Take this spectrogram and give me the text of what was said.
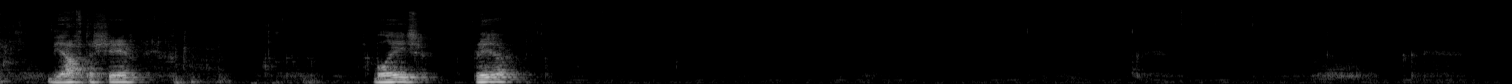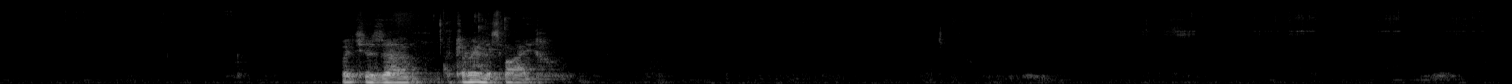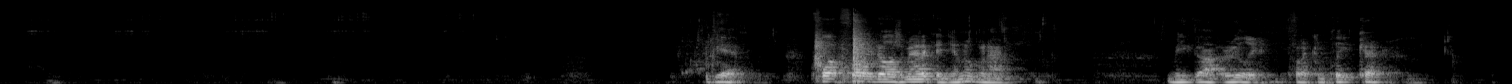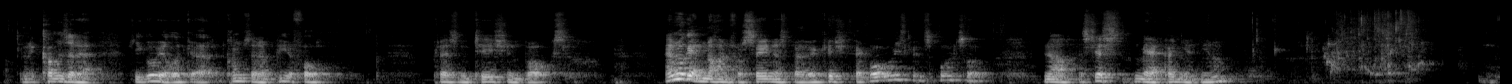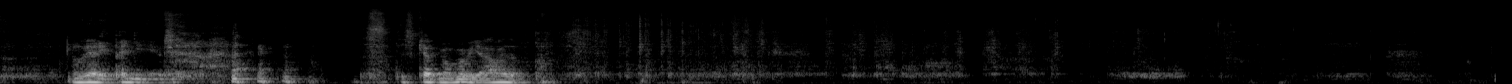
the aftershave, blades, razor, which is uh, a tremendous buy. Yeah, forty dollars American. You're not gonna beat that really for a complete kit. And it comes in a if you go to look at it, it comes in a beautiful presentation box. I'm not getting nothing for saying this by the way, in case you think, oh, he's getting sponsored. No, it's just my opinion, you know. I'm very opinionated. just kidding, well, maybe am.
